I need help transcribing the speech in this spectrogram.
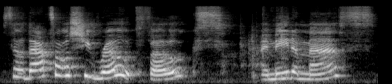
So that's all she wrote, folks. I made a mess.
